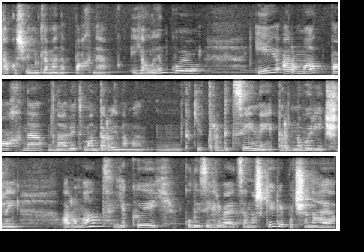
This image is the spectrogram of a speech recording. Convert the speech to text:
Також він для мене пахне ялинкою. І аромат пахне навіть мандаринами. Такий традиційний передноворічний аромат, який, коли зігрівається на шкірі, починає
